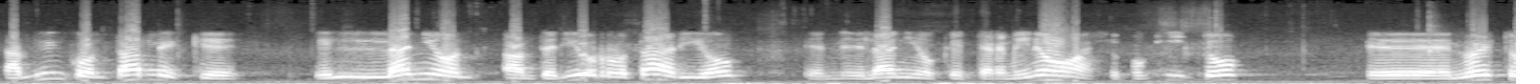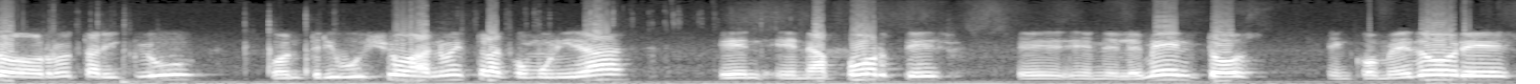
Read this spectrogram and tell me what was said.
también contarles que el año anterior Rotario, en el año que terminó hace poquito, eh, nuestro Rotary Club contribuyó a nuestra comunidad en, aportes, eh, en elementos, en comedores,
